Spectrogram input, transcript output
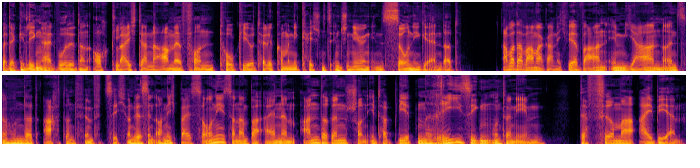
Bei der Gelegenheit wurde dann auch gleich der Name von Tokyo Telecommunications Engineering in Sony geändert. Aber da waren wir gar nicht. Wir waren im Jahr 1958 und wir sind auch nicht bei Sony, sondern bei einem anderen schon etablierten riesigen Unternehmen, der Firma IBM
